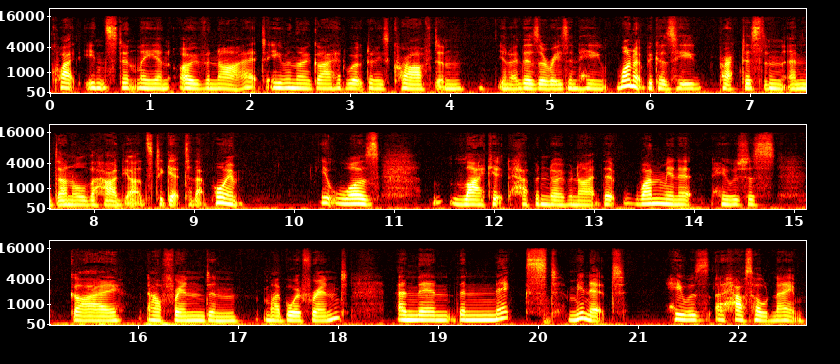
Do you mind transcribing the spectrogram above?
quite instantly and overnight, even though Guy had worked on his craft, and you know, there's a reason he won it because he practiced and, and done all the hard yards to get to that point. It was like it happened overnight. That one minute he was just Guy, our friend, and my boyfriend and then the next minute, he was a household name.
